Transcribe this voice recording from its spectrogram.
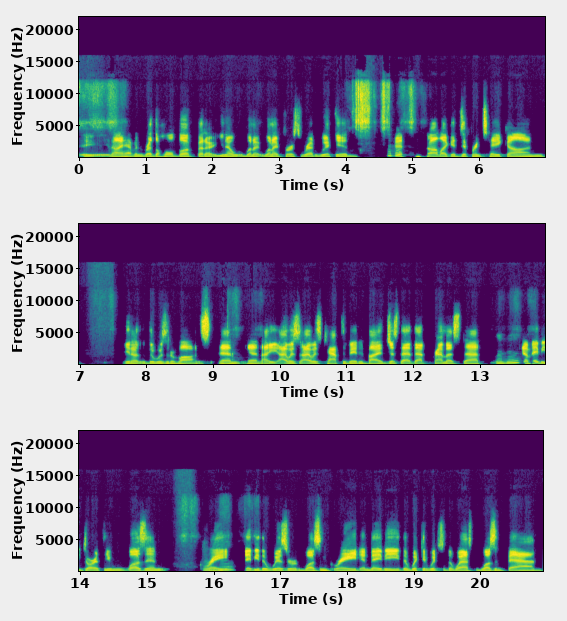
you know, I haven't read the whole book, but I, you know, when I when I first read Wicked, mm-hmm. and saw like a different take on you know the wizard of oz and and i i was i was captivated by it. just that that premise that mm-hmm. you know, maybe dorothy wasn't great. Mm-hmm. Maybe the wizard wasn't great, and maybe the Wicked Witch of the West wasn't bad.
